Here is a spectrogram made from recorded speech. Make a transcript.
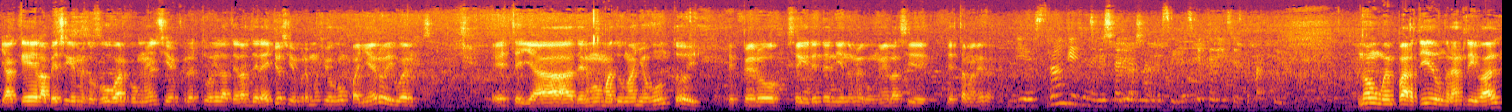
ya que las veces que me tocó jugar con él siempre estuve lateral derecho, siempre hemos sido compañeros y bueno, este, ya tenemos más de un año juntos y espero seguir entendiéndome con él así de, de esta manera. ¿Y Strong en el estadio Hernández Siles? ¿Qué te dice este partido? No, un buen partido, un gran rival,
